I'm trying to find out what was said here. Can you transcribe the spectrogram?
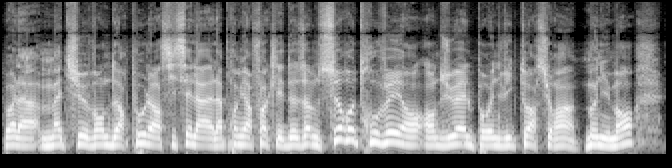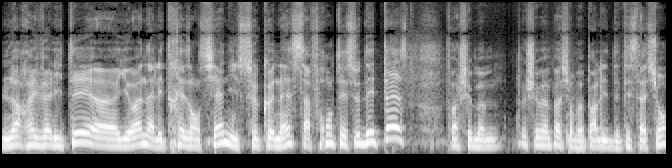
Voilà, Mathieu Vanderpool. Alors, si c'est la, première fois que les deux hommes se retrouvaient en, duel pour une victoire sur un monument, leur rivalité, euh, Johan, elle est très ancienne. Ils se connaissent, s'affrontent et se détestent. Enfin, je je sais même pas si on peut parler de détestation,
